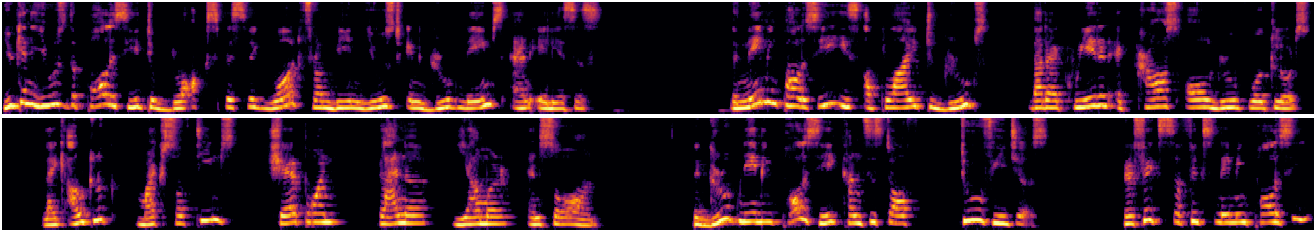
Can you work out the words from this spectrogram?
You can use the policy to block specific word from being used in group names and aliases. The naming policy is applied to groups that are created across all group workloads like Outlook, Microsoft Teams, SharePoint, Planner, Yammer, and so on. The group naming policy consists of two features, prefix-suffix naming policy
